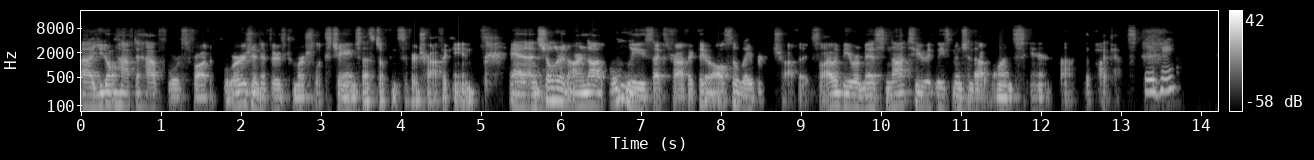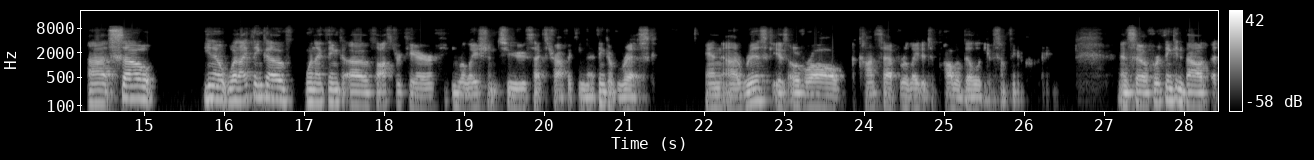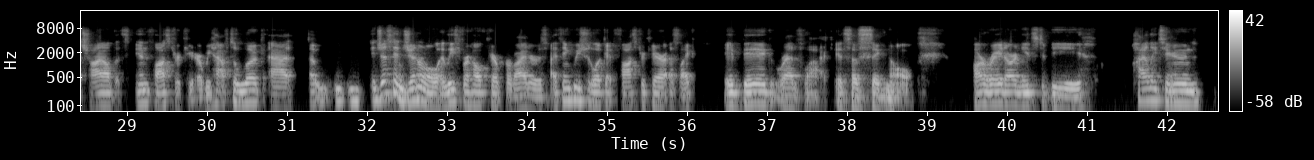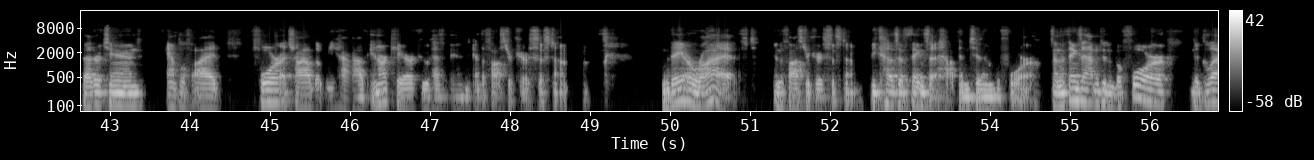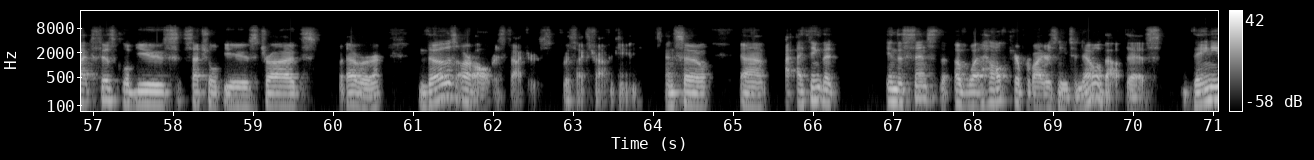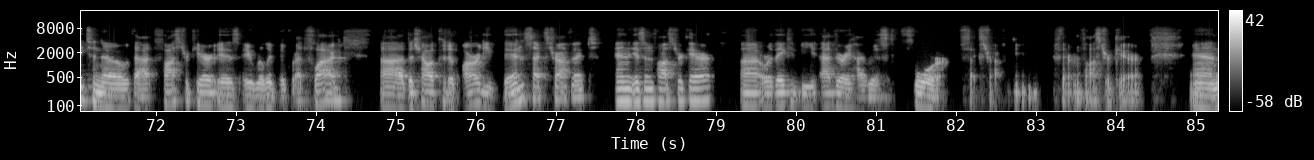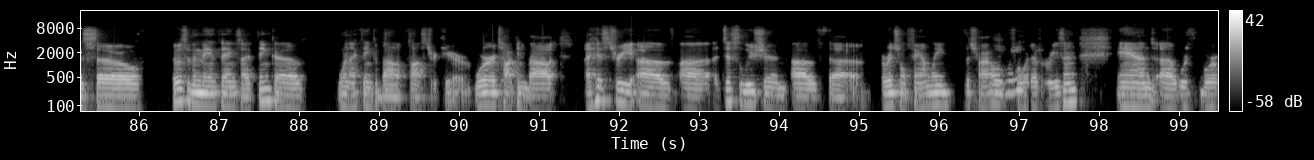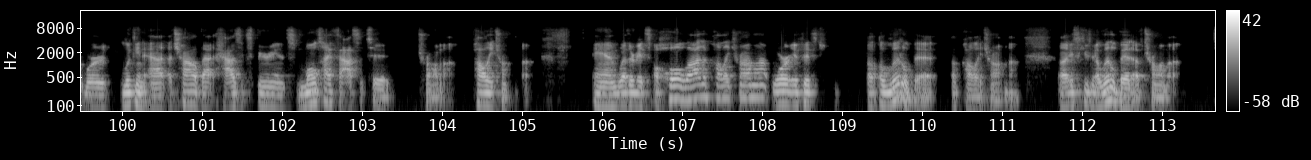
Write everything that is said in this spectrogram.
uh, you don't have to have force, fraud, or coercion if there's commercial exchange. That's still considered trafficking. And, and children are not only sex trafficked, they are also labor trafficked. So I would be remiss not to at least mention that once in uh, the podcast. Mm-hmm. Uh, so, you know, what I think of when I think of foster care in relation to sex trafficking, I think of risk. And uh, risk is overall a concept related to probability of something occurring. And so, if we're thinking about a child that's in foster care, we have to look at uh, just in general, at least for healthcare providers, I think we should look at foster care as like a big red flag. It's a signal. Our radar needs to be highly tuned, better tuned, amplified for a child that we have in our care who has been in the foster care system. They arrived in the foster care system because of things that happened to them before. And the things that happened to them before neglect, physical abuse, sexual abuse, drugs, whatever those are all risk factors for sex trafficking. And so uh, I think that in the sense of what healthcare providers need to know about this, they need to know that foster care is a really big red flag. Uh, the child could have already been sex trafficked and is in foster care, uh, or they could be at very high risk for sex trafficking if they're in foster care. And so those are the main things I think of when I think about foster care. We're talking about a history of uh, a dissolution of the original family of the child mm-hmm. for whatever reason. And uh, we're, we're, we're looking at a child that has experienced multifaceted trauma, polytrauma. And whether it's a whole lot of polytrauma or if it's a, a little bit of polytrauma, uh, excuse me, a little bit of trauma,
